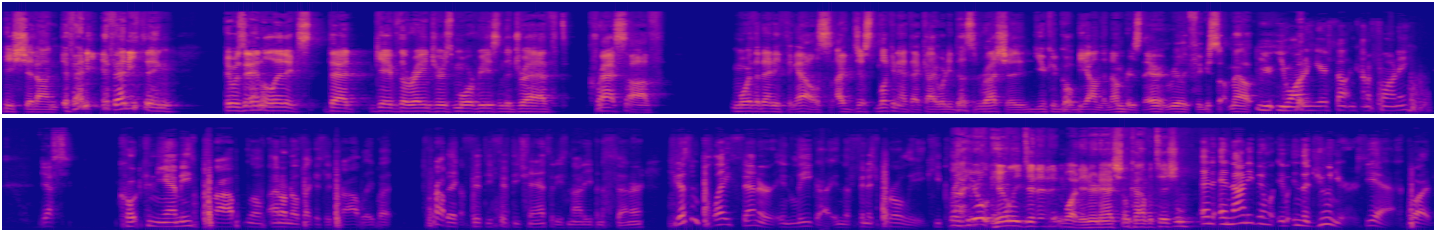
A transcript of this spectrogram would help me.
be shit on. If any, if anything, it was analytics that gave the Rangers more reason to draft Kravtsov more than anything else. I just looking at that guy, what he does in Russia, you could go beyond the numbers there and really figure something out. You you want to hear something kind of funny? Yes. Kotkaniemi, prob well, I don't know if I could say probably, but it's probably like a 50-50 chance that he's not even a center. He doesn't play center in Liiga in the Finnish Pro League. He Uh, plays he, only, he only did it in what international competition. and and not even in the juniors, yeah. But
